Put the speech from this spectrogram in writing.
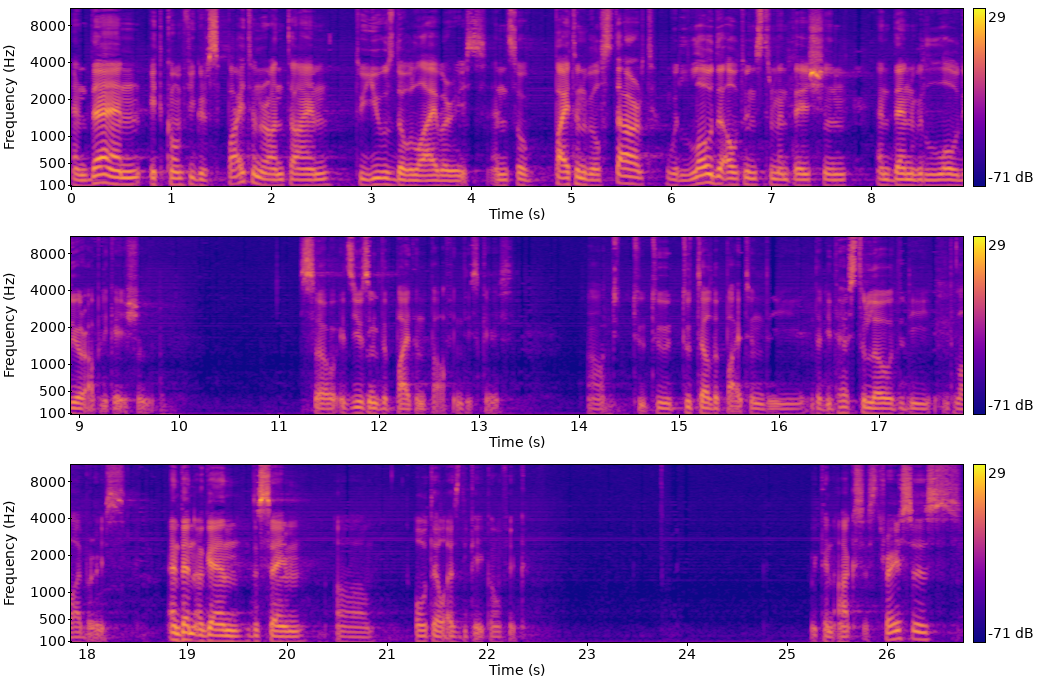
And then it configures Python runtime to use those libraries. And so Python will start, will load the auto instrumentation, and then will load your application. So it's using the Python path in this case uh, to, to, to tell the Python the, that it has to load the, the libraries. And then again, the same uh, OTel SDK config. We can access traces,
